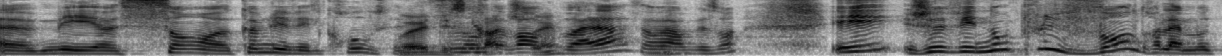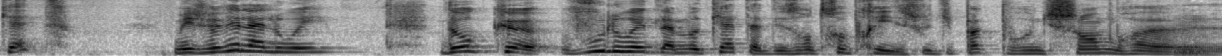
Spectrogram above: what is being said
euh, mais euh, sans, comme les velcro, vous savez, sans, avoir, voilà, sans avoir mmh. besoin. Et je vais non plus vendre la moquette, mais je vais la louer. Donc, euh, vous louez de la moquette à des entreprises. Je ne vous dis pas que pour une chambre, euh,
